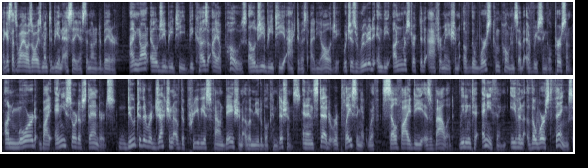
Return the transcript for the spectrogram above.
I guess that's why I was always meant to be an essayist and not a debater. I'm not LGBT because I oppose LGBT activist ideology, which is rooted in the unrestricted affirmation of the worst components of every single person, unmoored by any sort of standards, due to the rejection of the previous foundation of immutable conditions, and instead replacing it with self ID is valid, leading to anything, even the worst things,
